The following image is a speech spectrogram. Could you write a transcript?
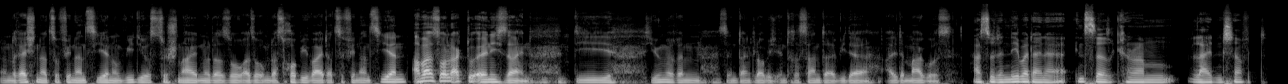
einen Rechner zu finanzieren, um Videos zu schneiden oder so, also um das Hobby weiter zu finanzieren. Aber es soll aktuell nicht sein. Die Jüngeren sind dann, glaube ich, interessanter wie der alte Magus. Hast du denn neben deiner Instagram-Leidenschaft,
